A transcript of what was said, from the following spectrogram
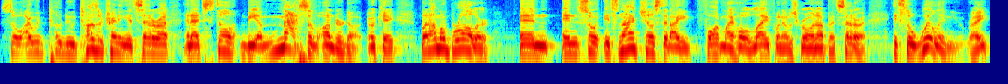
So I would do tons of training, etc., and I'd still be a massive underdog. Okay, but I'm a brawler, and and so it's not just that I fought my whole life when I was growing up, etc. It's the will in you, right?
